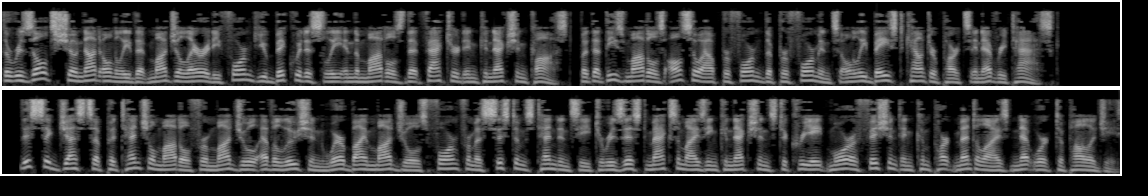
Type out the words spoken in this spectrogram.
The results show not only that modularity formed ubiquitously in the models that factored in connection cost, but that these models also outperformed the performance-only based counterparts in every task. This suggests a potential model for module evolution whereby modules form from a system's tendency to resist maximizing connections to create more efficient and compartmentalized network topologies.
